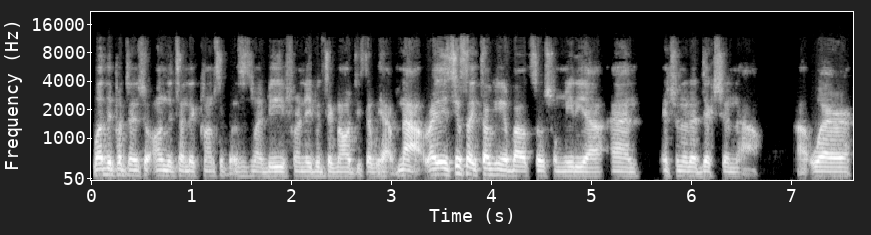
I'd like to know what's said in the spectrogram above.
what the potential unintended consequences might be for enabling technologies that we have now. Right? It's just like talking about social media and internet addiction now, uh, where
